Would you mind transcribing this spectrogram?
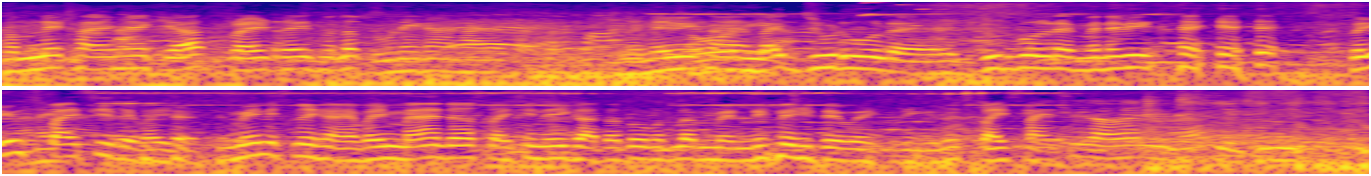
हमने खाए हैं क्या? फ्राइड राइस मतलब तूने कहाँ खाया था? मैंने भी खाया हैं। भाई झूठ बोल रहे हैं। झूठ बोल रहे हैं। मैंने भी खाए हैं। लेकिन स्पाइसी थे भाई। मैंने इसने खाए हैं। भाई मैं ज़्यादा स्पाइसी नहीं खाता तो मतलब मेरे लिए नहीं थे वो एक तरीके स्पाइसी ज़्यादा नहीं था लेकिन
